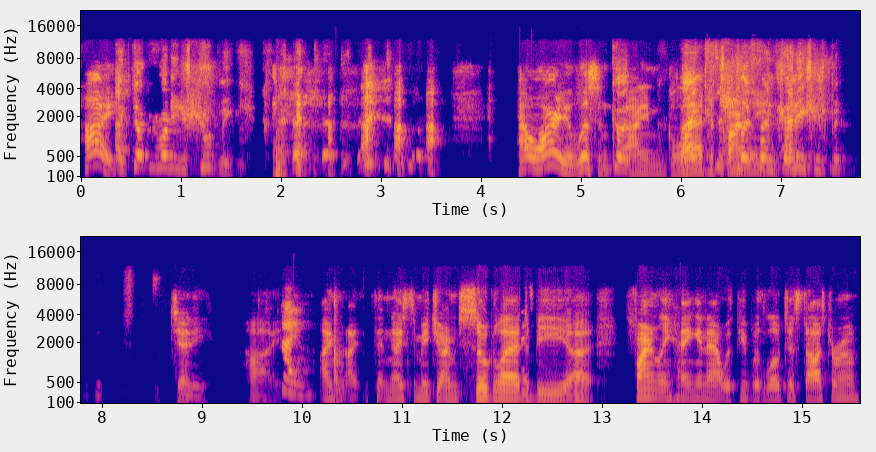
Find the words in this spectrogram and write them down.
Hi. I thought you were ready to shoot me. How are you? Listen, good. I'm glad Mike, to finally. my friend Jenny. She's been. Jenny, hi. Hi. I'm I, th- nice to meet you. I'm so glad nice. to be uh, finally hanging out with people with low testosterone.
